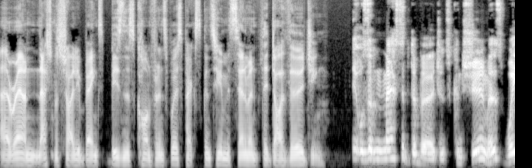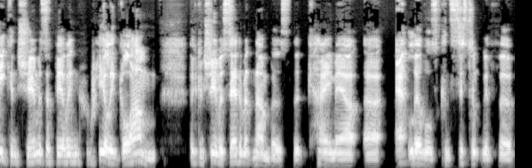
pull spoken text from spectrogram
around National Australia Bank's business confidence, Westpac's consumer sentiment. They're diverging. It was a massive divergence. Consumers, we consumers, are feeling really glum. The consumer sentiment numbers that came out uh, at levels consistent with the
